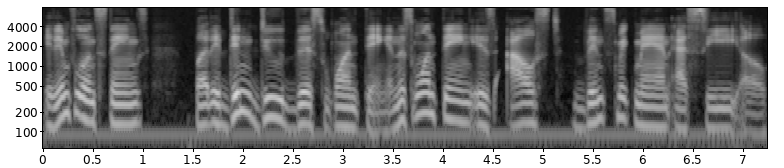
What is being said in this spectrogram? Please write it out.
it influenced things, but it didn't do this one thing. And this one thing is oust Vince McMahon as CEO.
